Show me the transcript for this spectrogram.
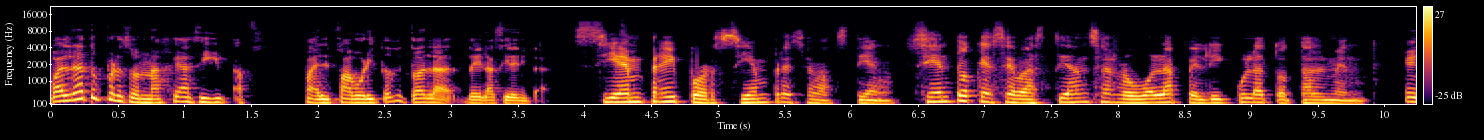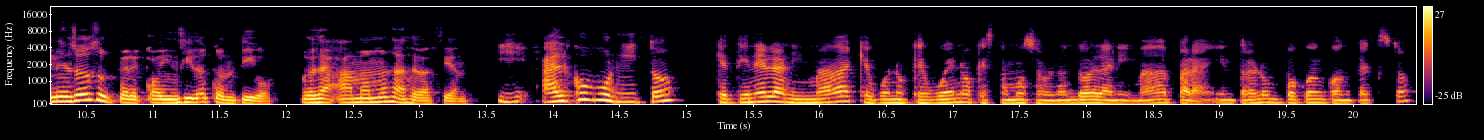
¿cuál era tu personaje así, el favorito de toda la, de la sirenita? Siempre y por siempre Sebastián. Siento que Sebastián se robó la película totalmente. En eso súper coincido contigo. O sea, amamos a Sebastián. Y algo bonito que tiene la animada, que bueno, qué bueno que estamos hablando de la animada para entrar un poco en contexto,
